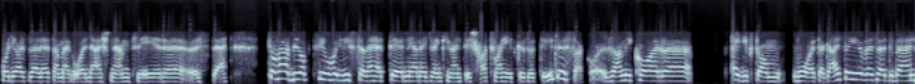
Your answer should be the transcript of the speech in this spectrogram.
hogy azzal ez a megoldás nem fér össze. További opció, hogy vissza lehet térni a 49 és 67 közötti időszakhoz, amikor Egyiptom volt a gázai övezetben,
